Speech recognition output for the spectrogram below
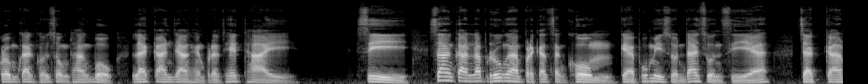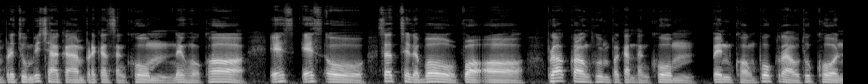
กรมการขนส่งทางบก และการยางแห่งประเทศไทย 4. สร้างการรับรู้งานประกันสังคม แก่ผู้มีส่วนได้ส่วนเสีย จัดการประชุมวิชาการประกันสังคมในหัวข้อ SSO Sustainable for All เพราะกองทุนประกันสังคมเป็นของพวกเราทุกคน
